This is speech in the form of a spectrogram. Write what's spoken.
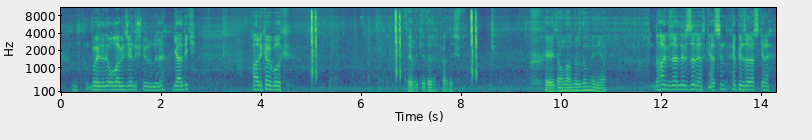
Buraya dedi olabileceğini düşünüyorum dedi. Geldik. Harika bir balık. Tebrik ederim kardeşim. Heyecanlandırdın beni ya. Daha güzelleri size rast gelsin. Hepinize rastgele.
